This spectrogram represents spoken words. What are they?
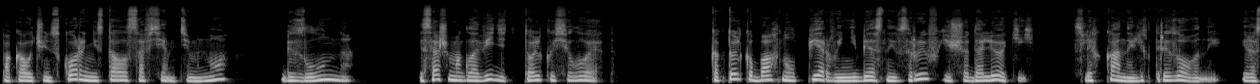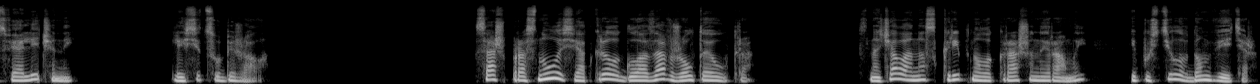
пока очень скоро не стало совсем темно, безлунно, и Саша могла видеть только силуэт. Как только бахнул первый небесный взрыв, еще далекий, слегка наэлектризованный и расфиолеченный, Лисица убежала. Саша проснулась и открыла глаза в желтое утро. Сначала она скрипнула крашеной рамой и пустила в дом ветер.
